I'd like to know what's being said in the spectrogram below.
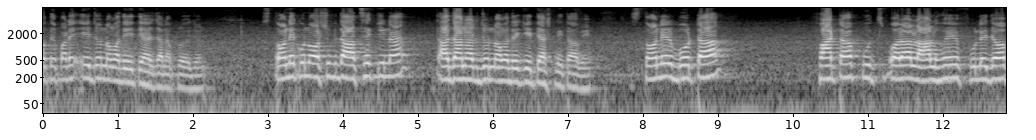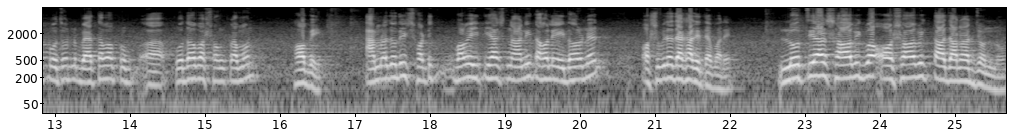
হতে পারে, এই জন্য আমাদের ইতিহাস জানা প্রয়োজন। স্তনে কোনো অসুবিধা আছে কি না তা জানার জন্য আমাদেরকে ইতিহাস নিতে হবে। স্তনের বোটা ফাটা পুচ পড়া লাল হয়ে ফুলে যাওয়া প্রচণ্ড ব্যথা বা প্র- আহ, প্রদাহ বা সংক্রমণ হবে। আমরা যদি সঠিকভাবে ইতিহাস না নিই তাহলে এই ধরনের অসুবিধা দেখা দিতে পারে। লচিয়ার স্বাভাবিক বা অস্বাভাবিক তা জানার জন্য।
